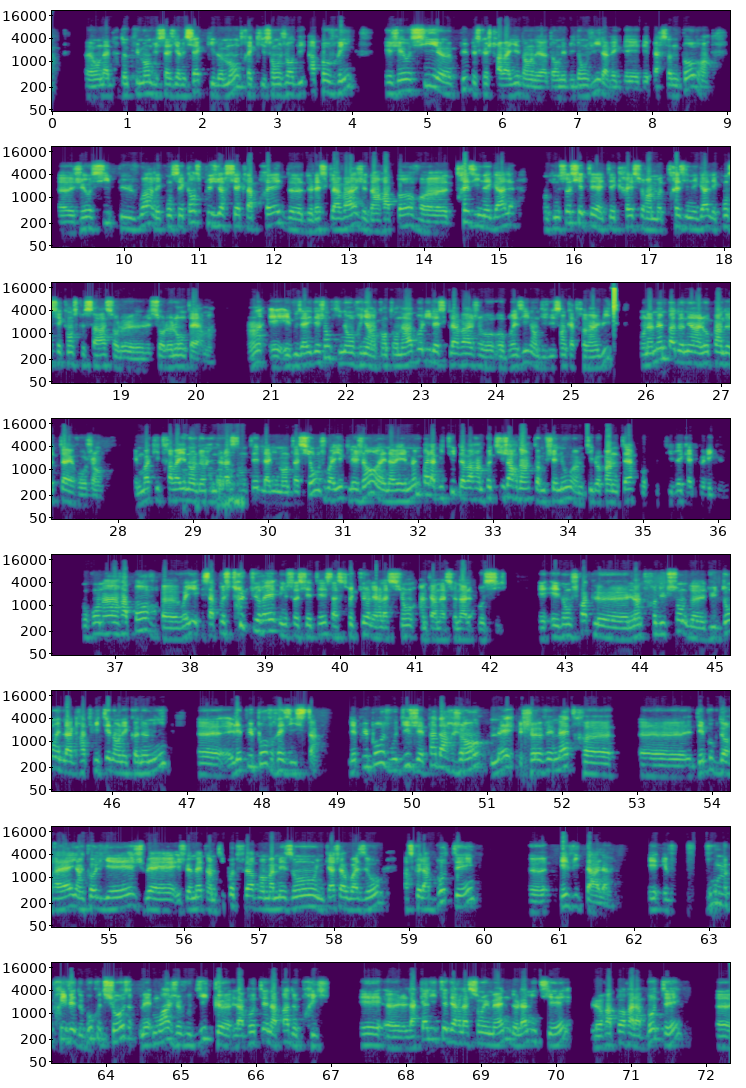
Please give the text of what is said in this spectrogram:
on a des documents du XVIe siècle qui le montrent et qui sont aujourd'hui appauvris. Et j'ai aussi euh, pu, puisque je travaillais dans des, bidonvilles avec des, personnes pauvres, euh, j'ai aussi pu voir les conséquences plusieurs siècles après de, l'esclavage et d'un rapport très inégal. Quand une société a été créée sur un mode très inégal, les conséquences que ça a sur le, sur le long terme. Hein. et, vous avez des gens qui n'ont rien. Quand on a aboli l'esclavage au, au, Brésil en 1888, on n'a même pas donné un lopin de terre aux gens. Et moi qui travaillais dans le domaine de la santé, de l'alimentation, je voyais que les gens n'avaient même pas l'habitude d'avoir un petit jardin comme chez nous, un petit lopin de terre pour cultiver quelques légumes. Donc on a un rapport, euh, vous voyez, ça peut structurer une société, ça structure les relations internationales aussi. Et, donc je crois que l'introduction du don et de la gratuité dans l'économie, euh, les plus pauvres résistent. Les plus pauvres vous disent j'ai pas d'argent, mais je vais mettre euh, euh, des boucles d'oreilles, un collier, je vais, je vais mettre un petit pot de fleurs devant ma maison, une cage à oiseaux, parce que la beauté euh, est vitale. Et, vous me privez de beaucoup de choses, mais moi, je vous dis que la beauté n'a pas de prix. Et euh, la qualité des relations humaines, de l'amitié, le rapport à la beauté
